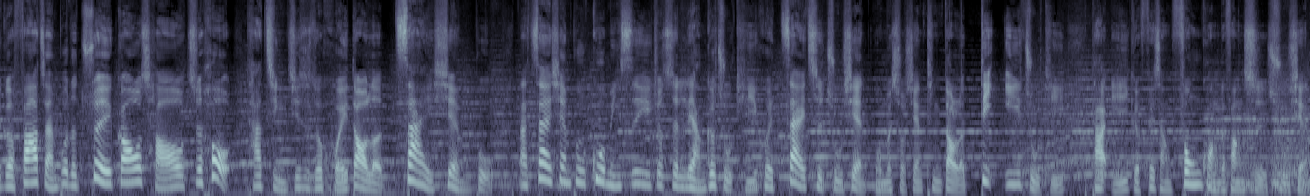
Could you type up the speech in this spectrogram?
这个发展部的最高潮之后，他紧接着就回到了在线部。那在线部顾名思义就是两个主题会再次出现。我们首先听到了第一主题，它以一个非常疯狂的方式出现。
